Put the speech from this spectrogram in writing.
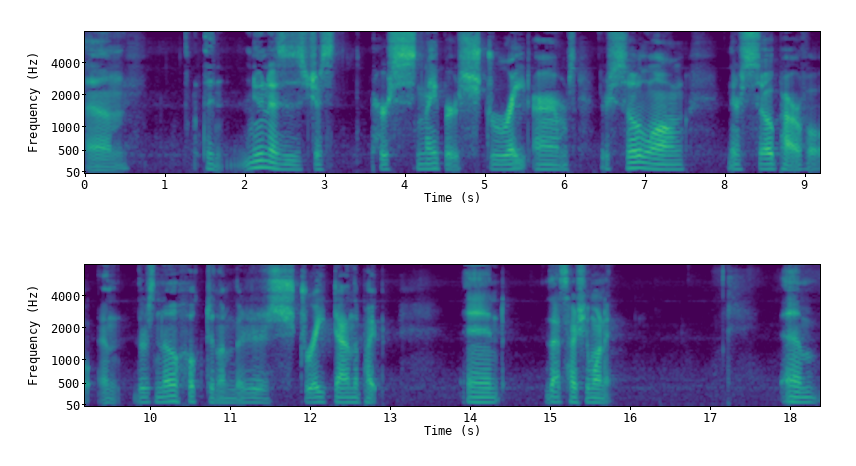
Um, the Nunes is just her sniper straight arms. They're so long, they're so powerful, and there's no hook to them. They're just straight down the pipe, and that's how she won it. Um,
